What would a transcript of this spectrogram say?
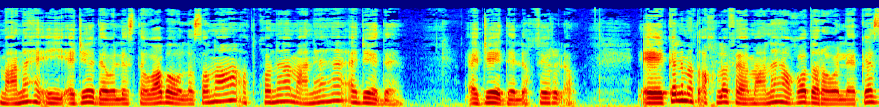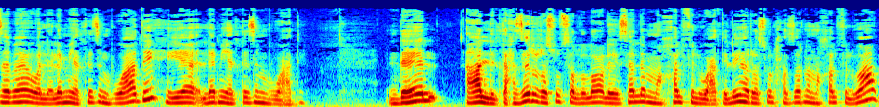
معناها إيه؟ أجاد ولا استوعب ولا صنع. أتقن معناها أجاد. أجاد الاختيار الأول. كلمة أخلف معناها غدر ولا كذب ولا لم يلتزم بوعده هي لم يلتزم بوعده. دال علل تحذير الرسول صلى الله عليه وسلم من خلف الوعد. ليه الرسول حذرنا من خلف الوعد؟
